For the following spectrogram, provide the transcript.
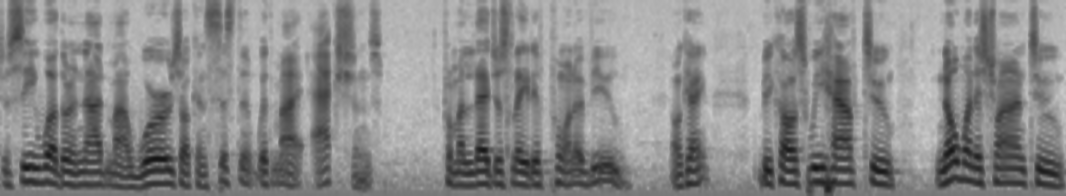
to see whether or not my words are consistent with my actions from a legislative point of view. Okay? Because we have to, no one is trying to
